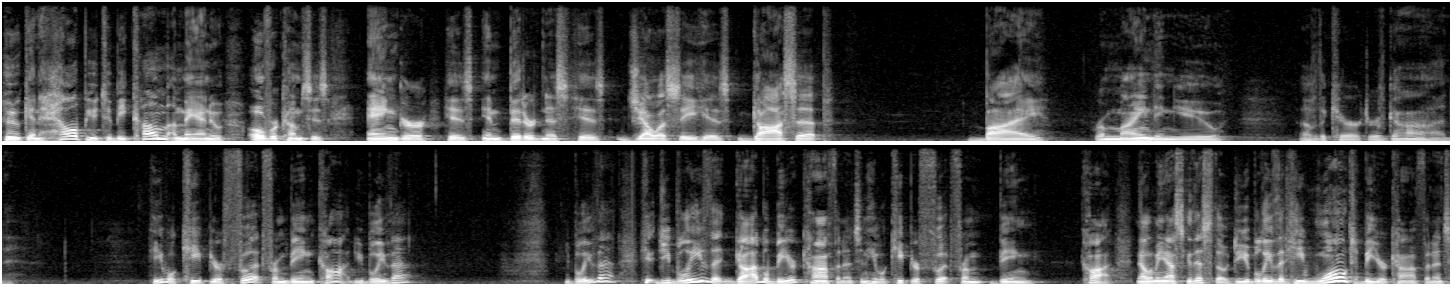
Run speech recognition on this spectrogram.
who can help you to become a man who overcomes his anger, his embitteredness, his jealousy, his gossip by reminding you of the character of God. He will keep your foot from being caught. You believe that? You believe that? Do you believe that God will be your confidence and He will keep your foot from being caught? Now, let me ask you this, though. Do you believe that He won't be your confidence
